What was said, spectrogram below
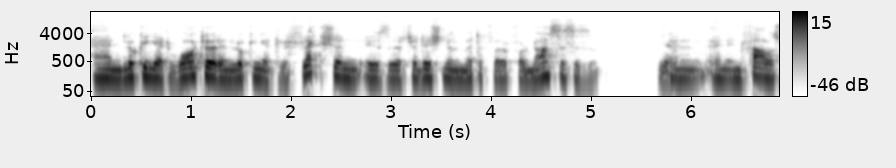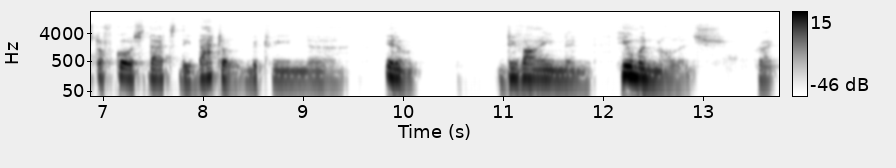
And looking at water and looking at reflection is the traditional metaphor for narcissism. yeah And, and in Faust, of course, that's the battle between, uh, you know, divine and human knowledge, right?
